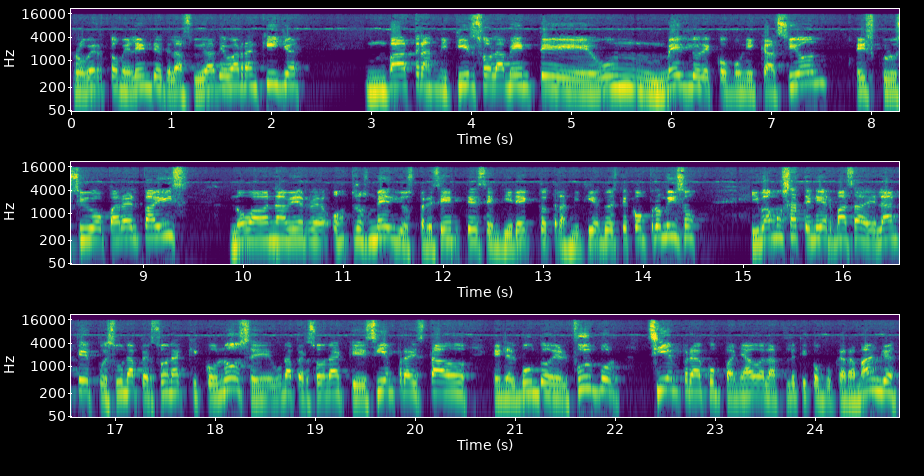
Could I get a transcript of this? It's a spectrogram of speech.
Roberto Meléndez de la ciudad de Barranquilla. Va a transmitir solamente un medio de comunicación exclusivo para el país no van a haber eh, otros medios presentes en directo transmitiendo este compromiso. Y vamos a tener más adelante pues una persona que conoce, una persona que siempre ha estado en el mundo del fútbol, siempre ha acompañado al Atlético Bucaramanga,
